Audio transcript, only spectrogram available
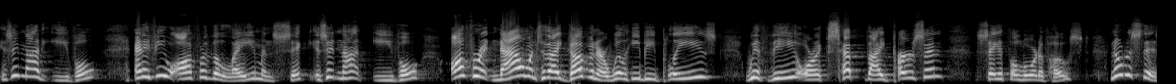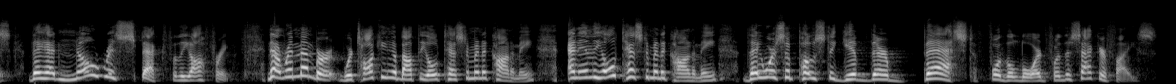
is it not evil? And if you offer the lame and sick, is it not evil? Offer it now unto thy governor. Will he be pleased with thee or accept thy person? saith the Lord of hosts. Notice this they had no respect for the offering. Now remember, we're talking about the Old Testament economy, and in the Old Testament economy, they were supposed to give their best for the Lord for the sacrifice.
